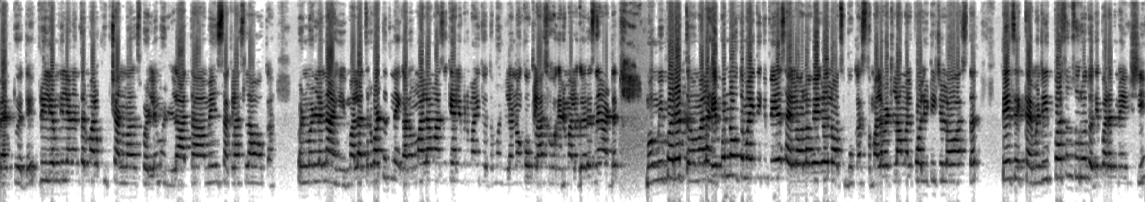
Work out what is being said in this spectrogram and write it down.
बॅक टू येते. प्रिलियम दिल्यानंतर मला खूप छान मार्क्स पडले. म्हटलं आता मेन्सचा क्लास लावा का? पण म्हणलं नाही मला तर वाटत नाही. कारण मला माझं कॅलिबर माहिती होतं. म्हटलं नको क्लास वगैरे मला गरज नाही वाटत. मग मी परत मला हे पण नव्हतं माहिती की पीएसआय लॉला वेगळं लॉच बुक असतं. मला वाटलं आम्हाला पॉलिटीचे लॉ असतात. तेच एक काय म्हणजे इथपासून सुरुवात होती परत मेन्सची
